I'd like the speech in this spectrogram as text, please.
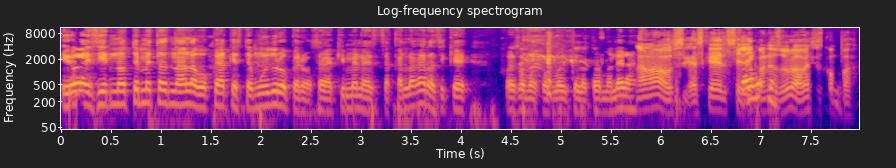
Iba a decir, no te metas nada a la boca que esté muy duro, pero o sea, aquí me van a sacar la garra, así que por eso mejor lo dije de la otra manera. No, no, es que el silicón bueno. es duro a veces, compa.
